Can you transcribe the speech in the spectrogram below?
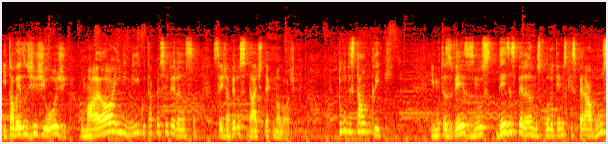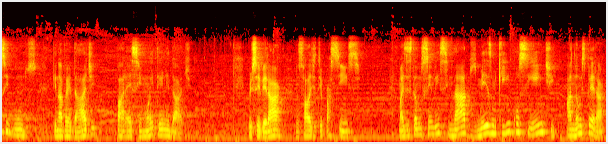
E talvez nos dias de hoje, o maior inimigo da perseverança seja a velocidade tecnológica. Tudo está a um clique. E muitas vezes nos desesperamos quando temos que esperar alguns segundos, que na verdade parecem uma eternidade. Perseverar nos fala de ter paciência, mas estamos sendo ensinados, mesmo que inconsciente, a não esperar.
